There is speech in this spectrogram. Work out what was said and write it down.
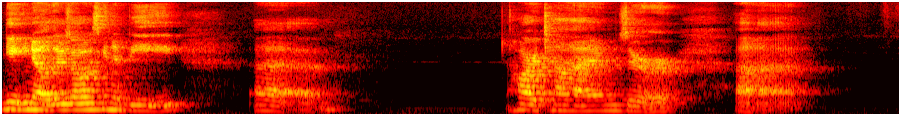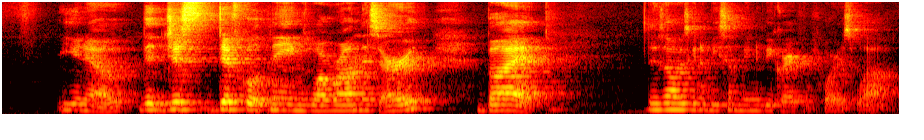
you, you know, there's always going to be uh, hard times or uh, you know, just difficult things while we're on this earth, but there's always going to be something to be grateful for as well.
